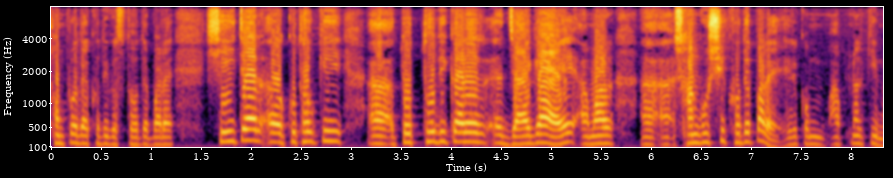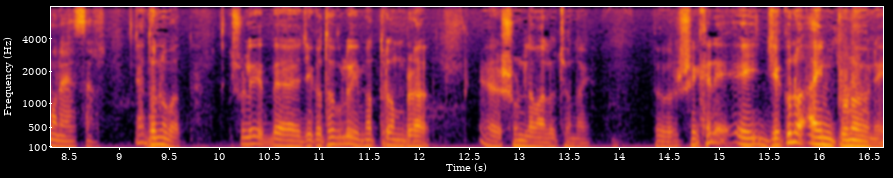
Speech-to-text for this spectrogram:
সম্প্রদায় ক্ষতিগ্রস্ত হতে পারে। সেইটার কোথাও কি তথ্য অধিকারের জায়গায় আমার সাংঘর্ষিক হতে পারে? এরকম আপনার কি মনে হয় স্যার? হ্যাঁ, ধন্যবাদ। আসলে যে কথাগুলো এইমাত্র আমরা শুনলাম আলোচনায় তো সেখানে এই যে কোনো আইন প্রণয়নে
